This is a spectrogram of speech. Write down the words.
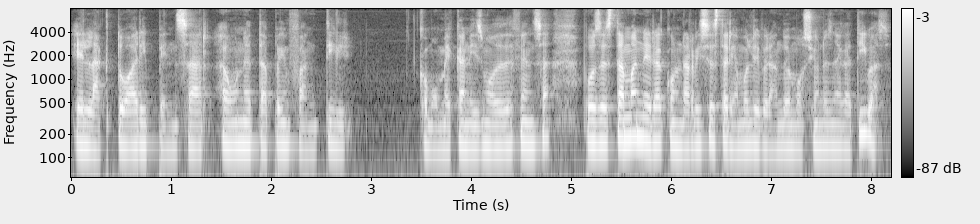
el actuar y pensar a una etapa infantil como mecanismo de defensa, pues de esta manera con la risa estaríamos liberando emociones negativas.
